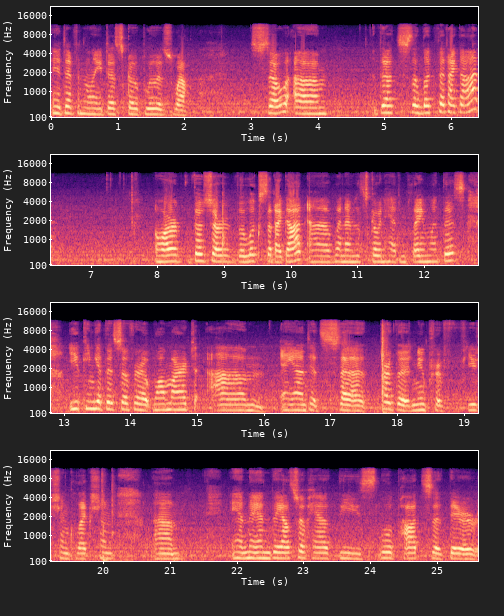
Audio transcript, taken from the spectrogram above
it definitely does go blue as well. So um, that's the look that I got. Or those are the looks that I got uh, when I was going ahead and playing with this. You can get this over at Walmart. Um, and it's uh, part of the new Profusion collection. Um, and then they also have these little pots that they're,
